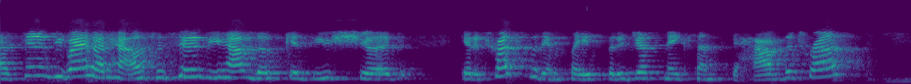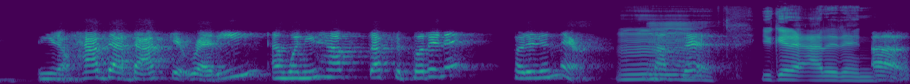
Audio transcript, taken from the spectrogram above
as soon as you buy that house, as soon as you have those kids, you should get a trust put in place, but it just makes sense to have the trust, you know, have that basket ready. And when you have stuff to put in it, put it in there. And that's Mm. it. You get to add it in Uh,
